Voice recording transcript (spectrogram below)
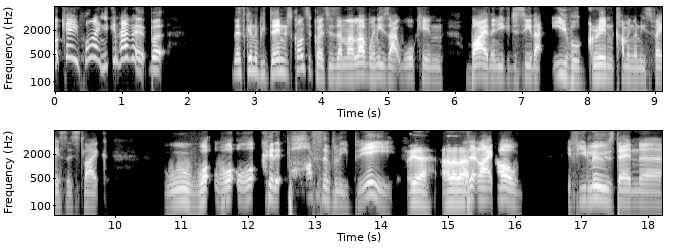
Okay, fine, you can have it, but there's going to be dangerous consequences. And I love when he's like walking by, and then you can just see that evil grin coming on his face. It's like, ooh, what, what, what could it possibly be? Yeah, I don't know. Is it like, oh, if you lose, then uh,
